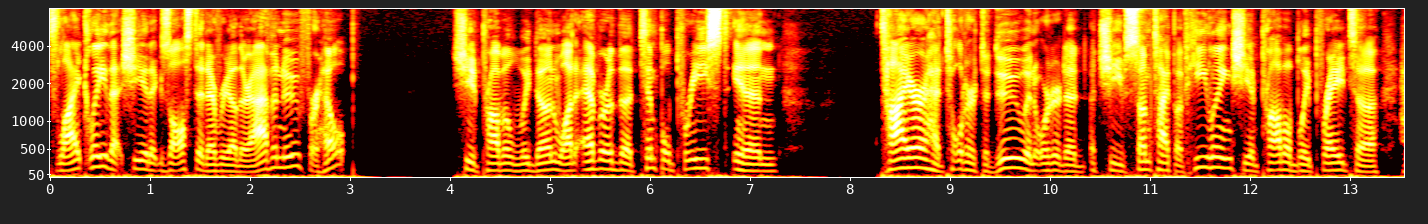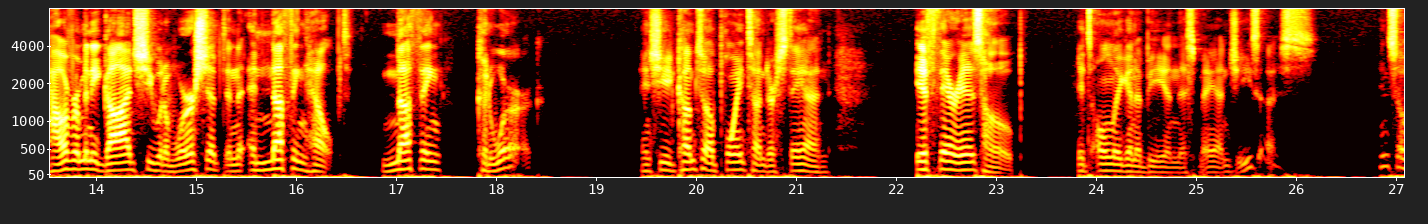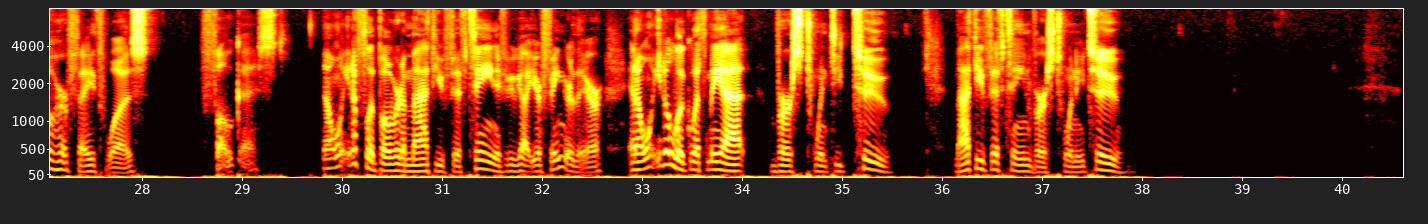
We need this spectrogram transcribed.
It's likely that she had exhausted every other avenue for help. She had probably done whatever the temple priest in Tyre had told her to do in order to achieve some type of healing. She had probably prayed to however many gods she would have worshiped, and, and nothing helped. Nothing could work. And she had come to a point to understand if there is hope, it's only going to be in this man, Jesus. And so her faith was focused. Now, I want you to flip over to Matthew 15 if you've got your finger there, and I want you to look with me at verse 22. Matthew 15, verse 22.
